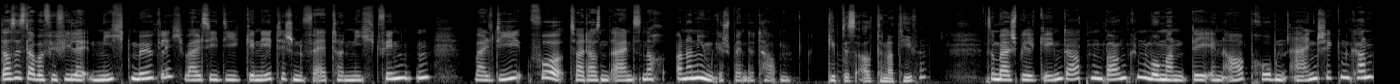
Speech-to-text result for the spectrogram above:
Das ist aber für viele nicht möglich, weil sie die genetischen Väter nicht finden, weil die vor 2001 noch anonym gespendet haben. Gibt es Alternativen? Zum Beispiel Gendatenbanken, wo man DNA-Proben einschicken kann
